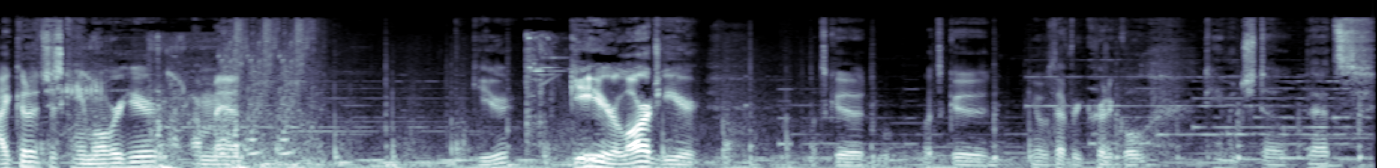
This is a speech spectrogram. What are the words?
I could have just came over here. I'm mad. Gear? Gear, large gear. Good. What's good? You know, with every critical damage dealt, that's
